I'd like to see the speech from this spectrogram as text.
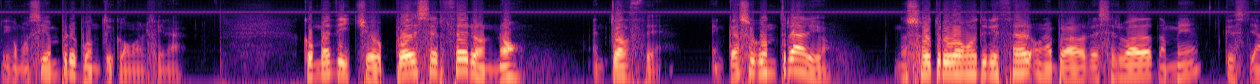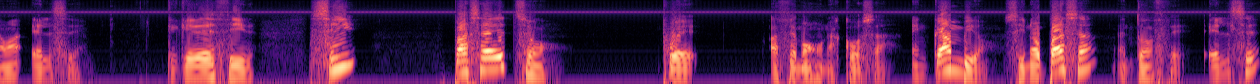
Y como siempre, punto y coma al final. Como he dicho, ¿puede ser 0? No. Entonces, en caso contrario, nosotros vamos a utilizar una palabra reservada también, que se llama else que quiere decir, si pasa esto, pues hacemos unas cosas. En cambio, si no pasa, entonces else,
